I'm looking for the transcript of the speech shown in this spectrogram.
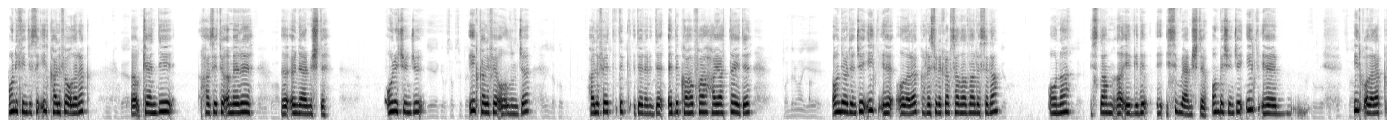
On ikincisi ilk halife olarak e, kendi Hazreti Ömer'e e, önermişti. On üçüncü ilk halife olunca halifetlik döneminde Ebu Kafa hayattaydı. 14. ilk e, olarak Resul-i Ekrem sallallahu aleyhi ve sellem ona İslam'la ilgili e, isim vermişti. 15. ilk e, ilk olarak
